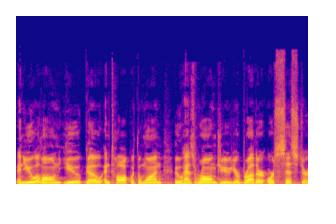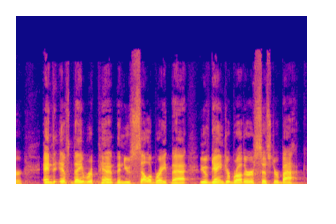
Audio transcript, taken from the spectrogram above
and you alone, you go and talk with the one who has wronged you, your brother or sister. And if they repent, then you celebrate that. You have gained your brother or sister back.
